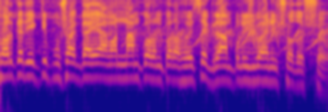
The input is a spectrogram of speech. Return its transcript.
সরকারি একটি পোশাক গায়ে আমার নামকরণ করা হয়েছে গ্রাম পুলিশ বাহিনীর সদস্য।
